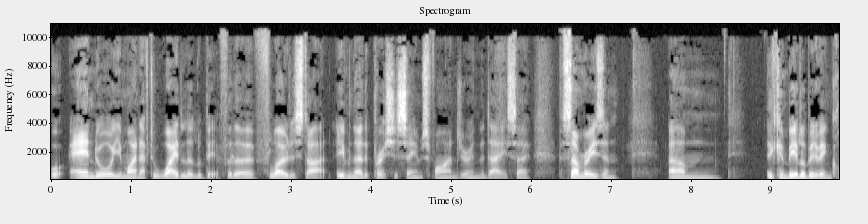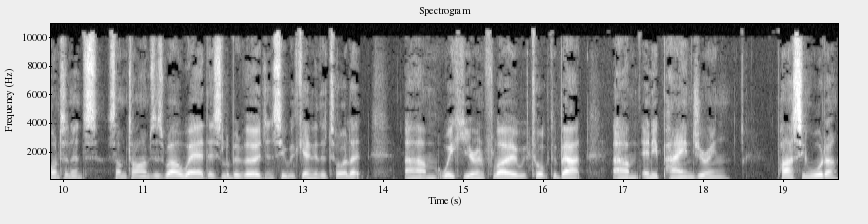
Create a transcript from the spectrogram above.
Or, and or you might have to wait a little bit for the flow to start, even though the pressure seems fine during the day. So, for some reason, um, it can be a little bit of incontinence sometimes as well, where there's a little bit of urgency with getting to the toilet. Um, weak urine flow, we've talked about. Um, any pain during passing water,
